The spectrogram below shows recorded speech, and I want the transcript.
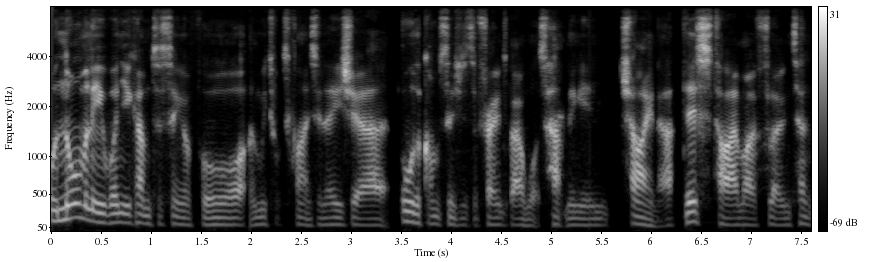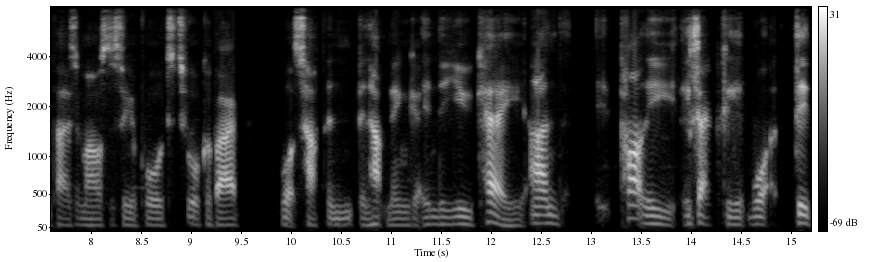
Well, normally when you come to Singapore and we talk to clients in Asia, all the conversations are framed about what's happening in China. This time I've flown 10,000 miles to Singapore to talk about what's happened, been happening in the UK. And partly exactly what did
